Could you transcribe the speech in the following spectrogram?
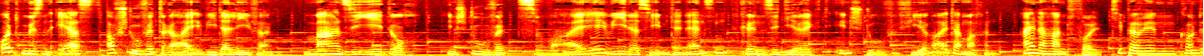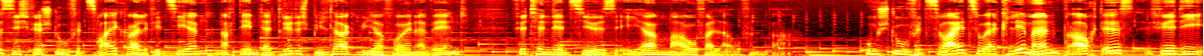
und müssen erst auf Stufe 3 wieder liefern. Machen sie jedoch in Stufe 2 wieder 7 Tendenzen, können Sie direkt in Stufe 4 weitermachen. Eine Handvoll Tipperinnen konnte sich für Stufe 2 qualifizieren, nachdem der dritte Spieltag, wie ja vorhin erwähnt, für tendenziös eher mau verlaufen war. Um Stufe 2 zu erklimmen, braucht es für die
